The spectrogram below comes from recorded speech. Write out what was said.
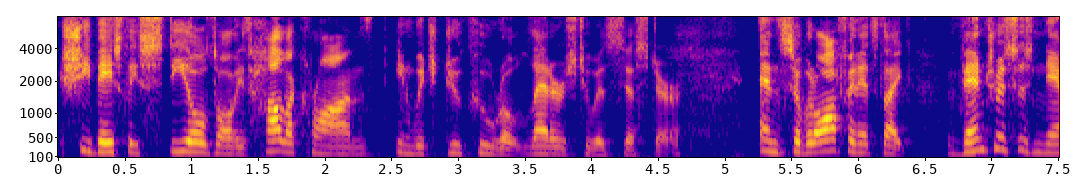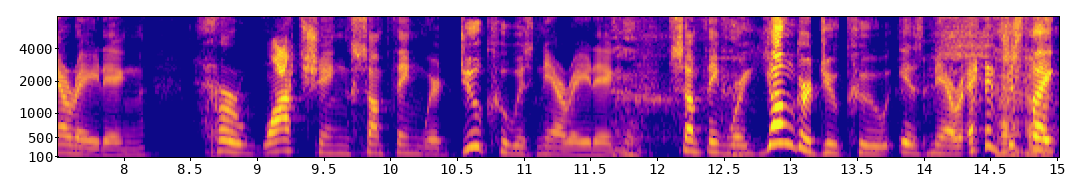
she basically steals all these holocrons in which Dooku wrote letters to his sister. And so, but often it's like Ventress is narrating her watching something where Dooku is narrating something where younger Dooku is narrating. It's just like,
